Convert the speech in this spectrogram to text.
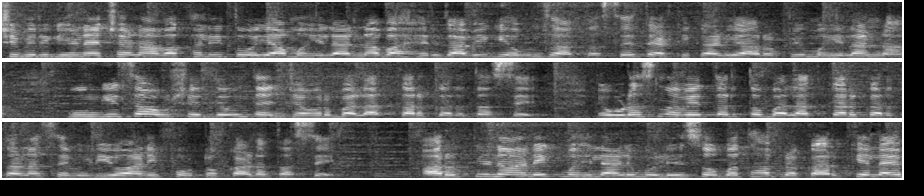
शिबिर घेण्याच्या नावाखाली तो या महिलांना बाहेरगावी घेऊन जात असे. त्या ठिकाणी आरोपी महिलांना गुंगीचं औषध देऊन त्यांच्यावर बलात्कार करत असे. एवढंच नव्हे तर तो बलात्कार करतानाचे व्हिडिओ आणि फोटो काढत असे. आरोपीनं अनेक महिला आणि मुलींसोबत हा प्रकार केलाय.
